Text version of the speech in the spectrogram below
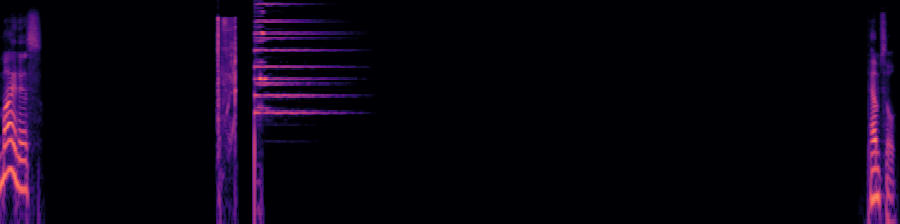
minus, pencil,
